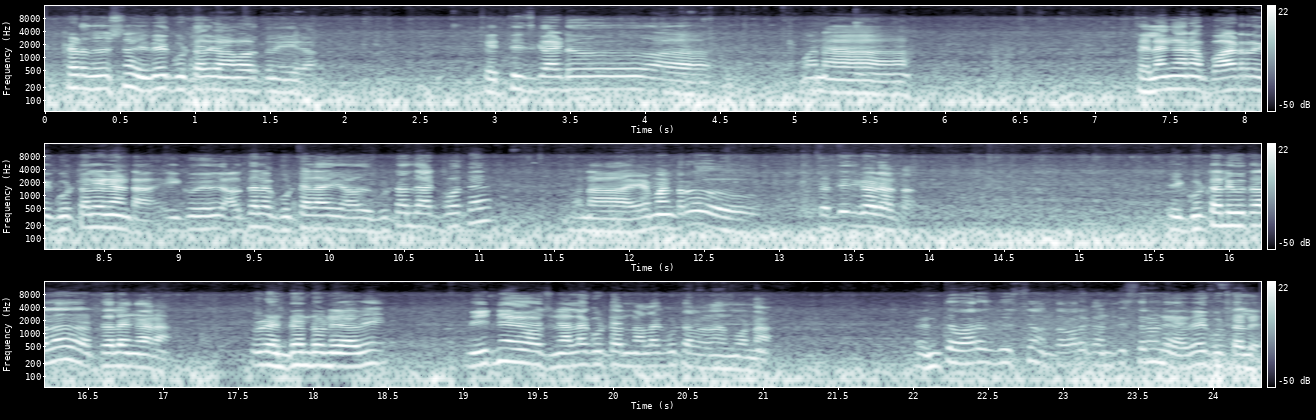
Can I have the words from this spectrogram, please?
ఎక్కడ చూసినా ఇవే గుట్టలు కనబడుతున్నాయి ఇక్కడ. ఛత్తీస్గఢ్ మన తెలంగాణ బార్డర్ ఈ గుట్టలేనంట. ఈ అవతల గుట్టల గుట్టలు దాటిపోతే మన ఏమంటారు ఛత్తీస్గఢ్ అంట. ఈ గుట్టలు ఇవతల తెలంగాణ. ఇప్పుడు ఎంతెంత ఉన్నాయి అవి. వీటినే కావచ్చు నల్ల గుట్టలు నల్ల గుట్టలు అన్నాను మొన్న. ఎంతవరకు చూస్తే అంతవరకు కనిపిస్తూనే ఉన్నాయి. అవే గుట్టలే.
